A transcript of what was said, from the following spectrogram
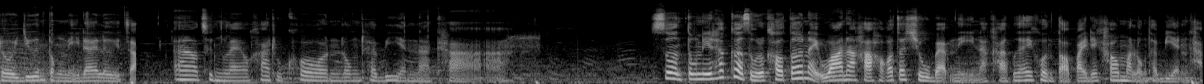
โดยยื่นตรงนี้ได้เลยจ้ะอ้าวถึงแล้วค่ะทุกคนลงทะเบียนนะคะ ส่วนตรงนี้ถ้าเกิดสมมติเคาน์เตอร์ไหนว่างนะคะ เขาก็จะชูแบบนี้นะคะ เพื่อให้คนต่อไปได้เข้ามาลงทะเบียนค่ะ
